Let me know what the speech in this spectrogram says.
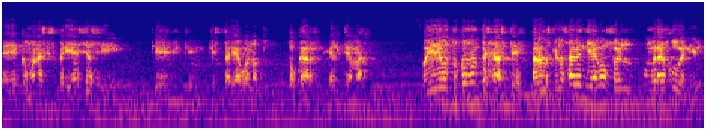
eh, con buenas experiencias y que, que- estaría bueno to- tocar el tema. Oye Diego, ¿tú cómo empezaste? Para los que no saben, Diego fue un, un gran juvenil,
